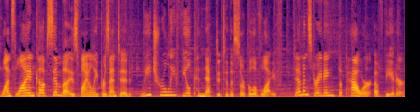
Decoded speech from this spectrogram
Once Lion Cub Simba is finally presented, we truly feel connected to the circle of life, demonstrating the power of theater.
